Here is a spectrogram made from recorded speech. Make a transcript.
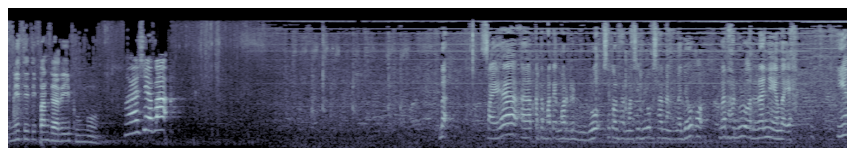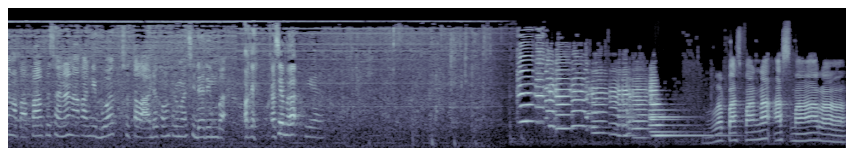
Ini titipan dari ibumu. Makasih ya pak. Mbak, saya eh, ke tempat yang order dulu, saya konfirmasi dulu ke sana. Nggak jauh kok. Mbak tahan dulu orderannya ya mbak ya. Iya nggak apa-apa. Pesanan akan dibuat setelah ada konfirmasi dari mbak. Oke, kasih ya mbak. Iya. Lepas panah asmara.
